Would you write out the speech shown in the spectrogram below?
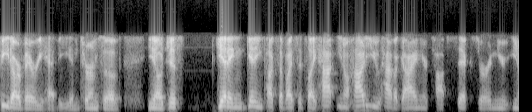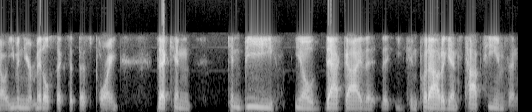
feet are very heavy in terms of you know just getting getting pucks up ice. It's like how you know how do you have a guy in your top six or in your you know even your middle six at this point that can can be you know that guy that that you can put out against top teams and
